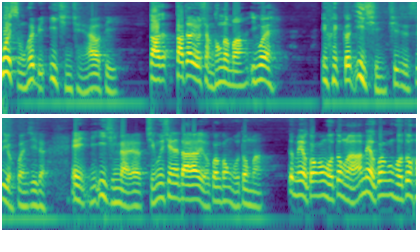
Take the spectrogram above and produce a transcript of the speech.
为什么会比疫情前还要低？大家大家有想通了吗？因为 因为跟疫情其实是有关系的。哎，你疫情来了，请问现在大家有观光活动吗？都没有观光活动了啊，没有观光活动，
